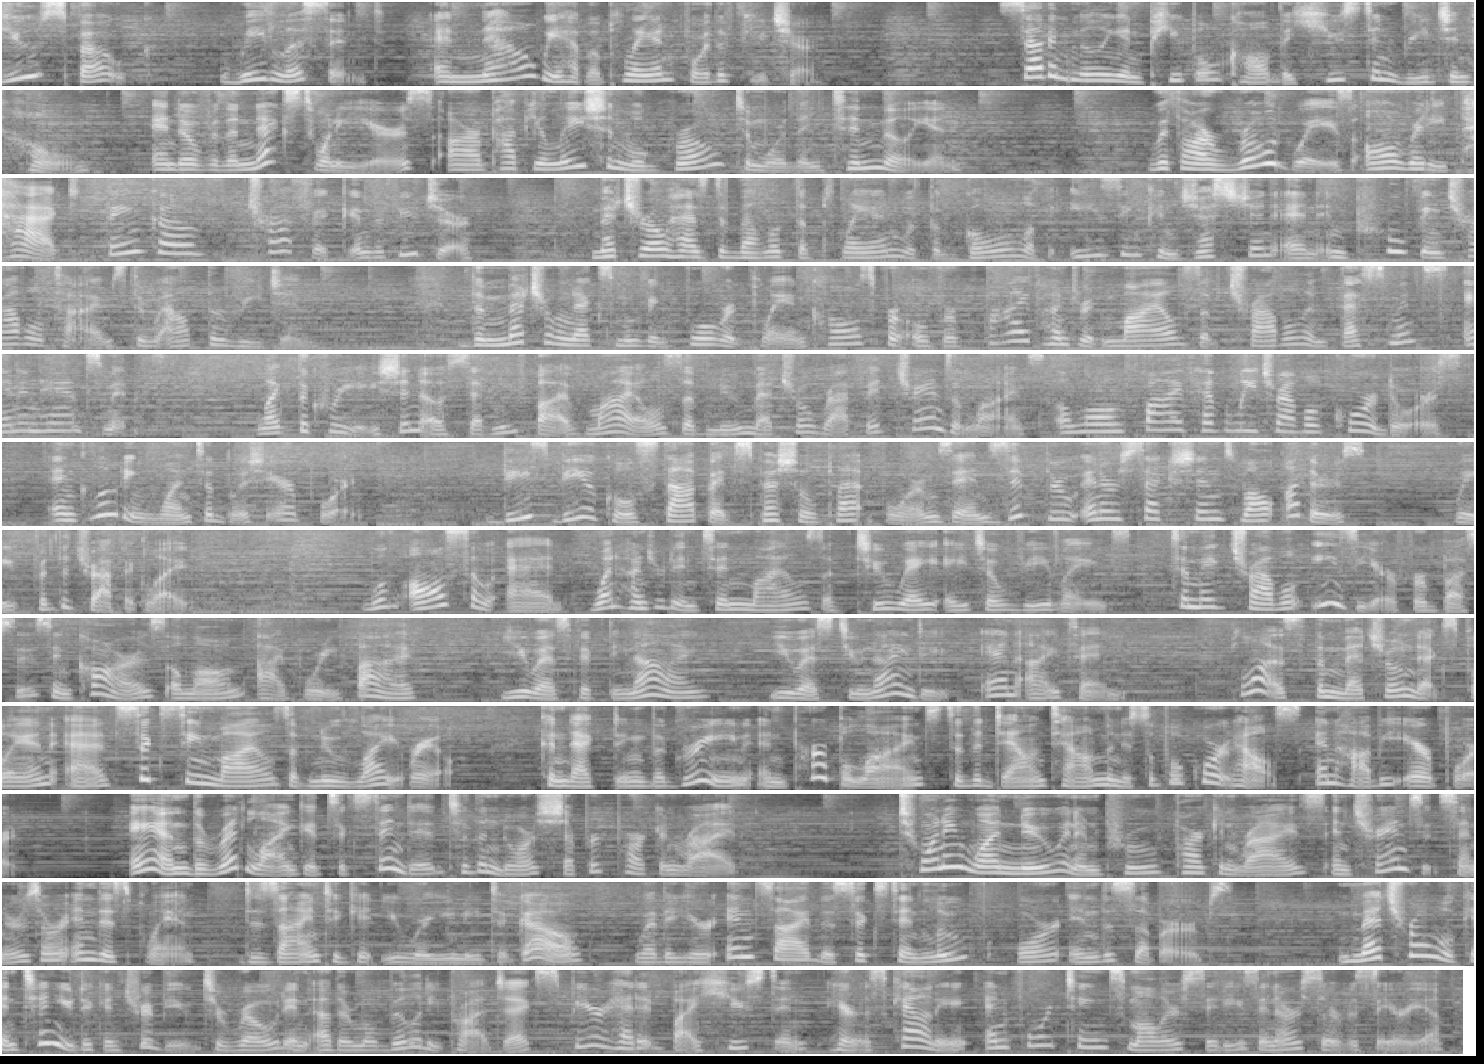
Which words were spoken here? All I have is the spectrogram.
You spoke, we listened, and now we have a plan for the future. 7 million people call the Houston region home, and over the next 20 years, our population will grow to more than 10 million. With our roadways already packed, think of traffic in the future. Metro has developed a plan with the goal of easing congestion and improving travel times throughout the region. The MetroNext Moving Forward plan calls for over 500 miles of travel investments and enhancements, like the creation of 75 miles of new Metro Rapid transit lines along five heavily traveled corridors, including one to Bush Airport. These vehicles stop at special platforms and zip through intersections while others wait for the traffic light. We'll also add 110 miles of two way HOV lanes to make travel easier for buses and cars along I 45 US 59, US 290, and I 10. Plus, the Metro Next plan adds 16 miles of new light rail, connecting the green and purple lines to the downtown municipal courthouse and Hobby Airport. And the red line gets extended to the North Shepherd Park and Ride. 21 new and improved park and rides and transit centers are in this plan, designed to get you where you need to go, whether you're inside the 610 loop or in the suburbs. Metro will continue to contribute to road and other mobility projects spearheaded by Houston, Harris County, and 14 smaller cities in our service area.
